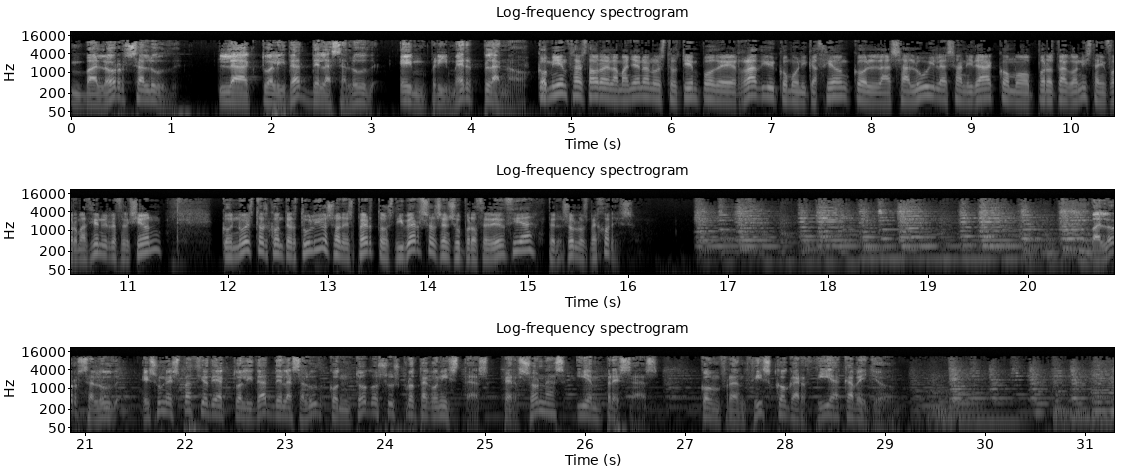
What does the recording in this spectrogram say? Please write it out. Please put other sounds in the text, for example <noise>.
Valor Salud. La actualidad de la salud en primer plano. Comienza a esta hora de la mañana nuestro tiempo de radio y comunicación con la salud y la sanidad como protagonista, información y reflexión. Con nuestros contertulios son expertos diversos en su procedencia, pero son los mejores. Valor Salud es un espacio de actualidad de la salud con todos sus protagonistas, personas y empresas. Con Francisco García Cabello.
